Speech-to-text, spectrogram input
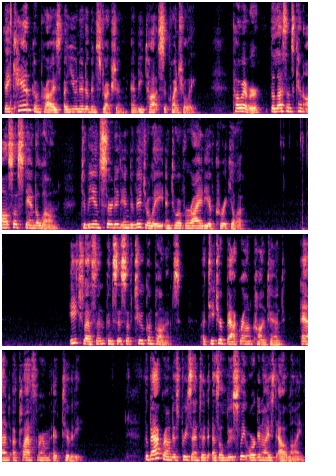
They can comprise a unit of instruction and be taught sequentially. However, the lessons can also stand alone, to be inserted individually into a variety of curricula. Each lesson consists of two components, a teacher background content and a classroom activity. The background is presented as a loosely organized outline,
